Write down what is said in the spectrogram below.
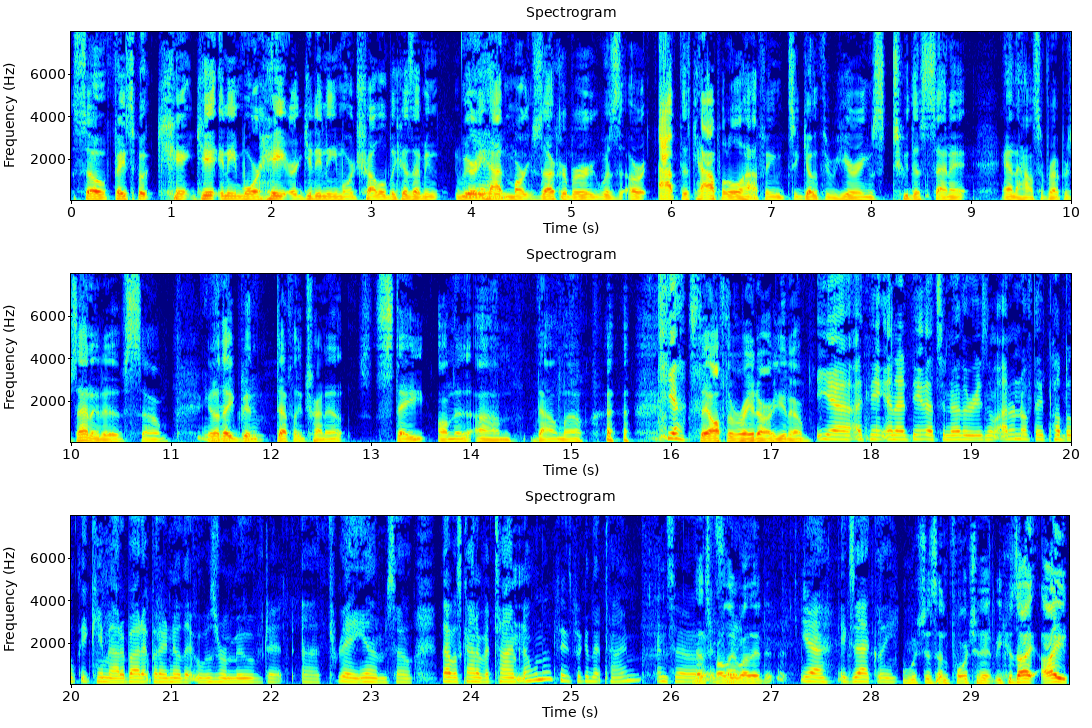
so Facebook can't get any more hate or get any more trouble because I mean we already Yeah. had Mark Zuckerberg was or at the Capitol having to go through hearings to the Senate and the House of Representatives. So you know they've been definitely trying to stay on the um down low, Yeah, stay off the radar. You know. Yeah, I think, and I think that's another reason. I don't know if they publicly came out about it, but I know that it was removed at uh, 3 a.m. So that was kind of a time. No one on Facebook at that time, and so That's probably like- why they did it. Yeah, exactly. which is unfortunate because I I,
